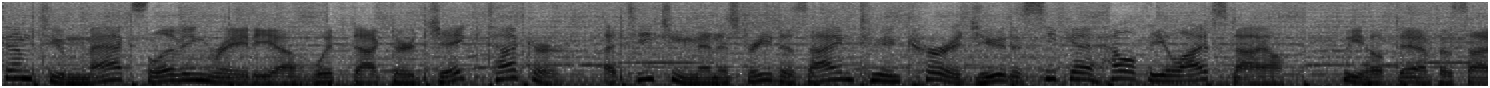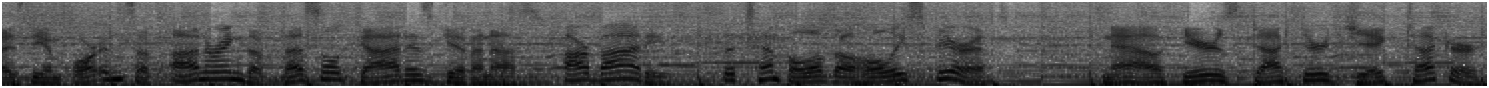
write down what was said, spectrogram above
Welcome to Max Living Radio with Dr. Jake Tucker, a teaching ministry designed to encourage you to seek a healthy lifestyle. We hope to emphasize the importance of honoring the vessel God has given us, our bodies, the temple of the Holy Spirit. Now, here's Dr. Jake Tucker.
